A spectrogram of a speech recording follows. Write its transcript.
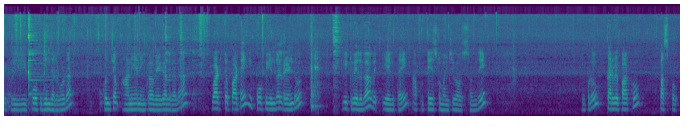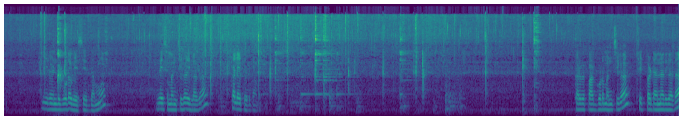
ఇప్పుడు ఈ పోపు గింజలు కూడా కొంచెం ఆనియన్ ఇంకా వేగాలి కదా. వాటితో పాటే ఈ పోపు గింజలు రెండు ఈక్వెల్గా వేగుతాయి. అప్పుడు టేస్ట్ మంచిగా వస్తుంది. ఇప్పుడు కరివేపాకు పసుపు ఈ రెండు కూడా వేసేద్దాము. వేసి మంచిగా ఇలాగా కలిపెడదాము కరివేపాకు కూడా మంచిగా చిట్పట్ అన్నది కదా.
